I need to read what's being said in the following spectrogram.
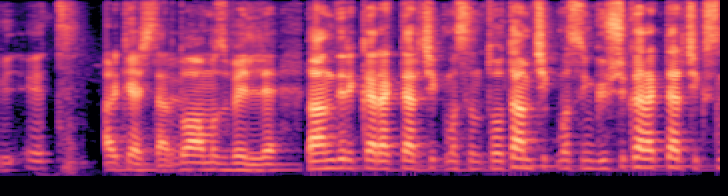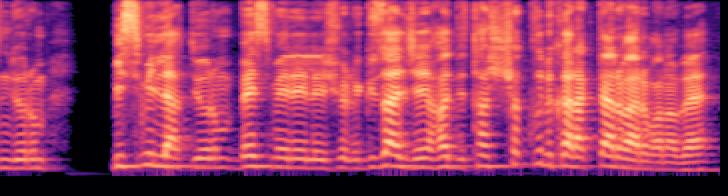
Bir et. Arkadaşlar Evet. doğamız belli. Dandirik karakter çıkmasın, totem çıkmasın, güçlü karakter çıksın diyorum. Bismillah diyorum. Besmele ile şöyle güzelce hadi taşşaklı bir karakter ver bana be.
